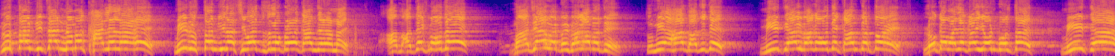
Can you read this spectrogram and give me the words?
रुस्तमजीचा नमक खाल्लेला आहे. मी रुस्तमजीला शिवाय दुसऱ्या लोकांना काम देणार नाही. अध्यक्ष महोदय माझ्या विभागामध्ये तुम्ही आहात बाजूचे मी त्या विभागामध्ये काम करतोय. लोक माझ्याकडे येऊन बोलतायत. मी त्या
